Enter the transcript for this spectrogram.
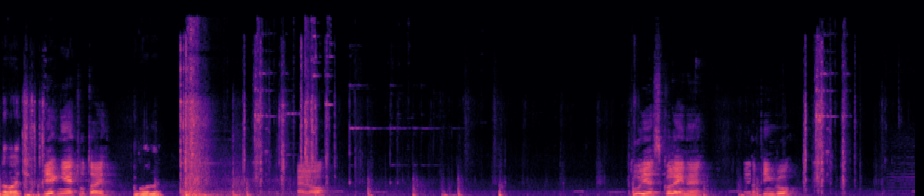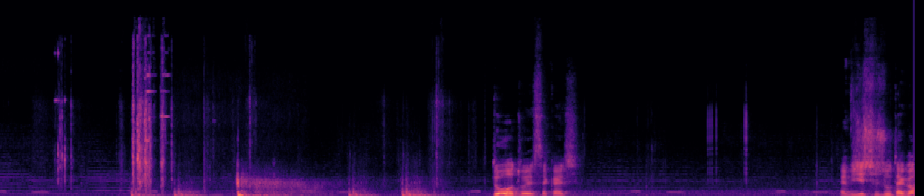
Dawajcie, Biegnie tutaj. do góry. Elo. Tu jest kolejny. Na pingu. Duo tu jest jakieś. E, widzisz żółtego?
